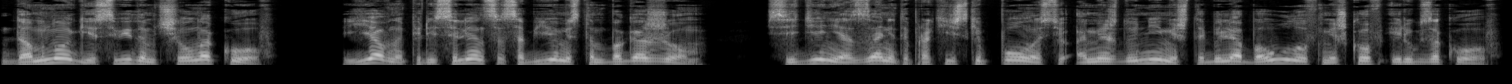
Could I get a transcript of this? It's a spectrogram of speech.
Да многие с видом челноков. Явно переселенцы с объемистым багажом. Сиденья заняты практически полностью, а между ними штабеля баулов, мешков и рюкзаков.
